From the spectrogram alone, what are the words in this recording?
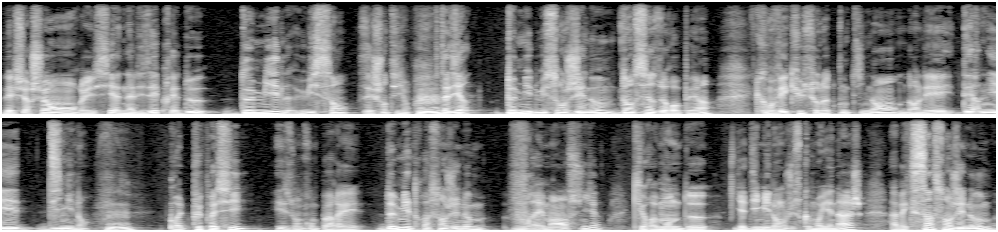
les chercheurs ont réussi à analyser près de 2800 échantillons, mhm. c'est-à-dire 2800 génomes d'anciens Européens qui ont vécu sur notre continent dans les derniers 10 000 ans. Mhm. Pour être plus précis, ils ont comparé 2300 génomes vraiment anciens, qui remontent de il y a 10 000 ans jusqu'au Moyen Âge, avec 500 génomes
